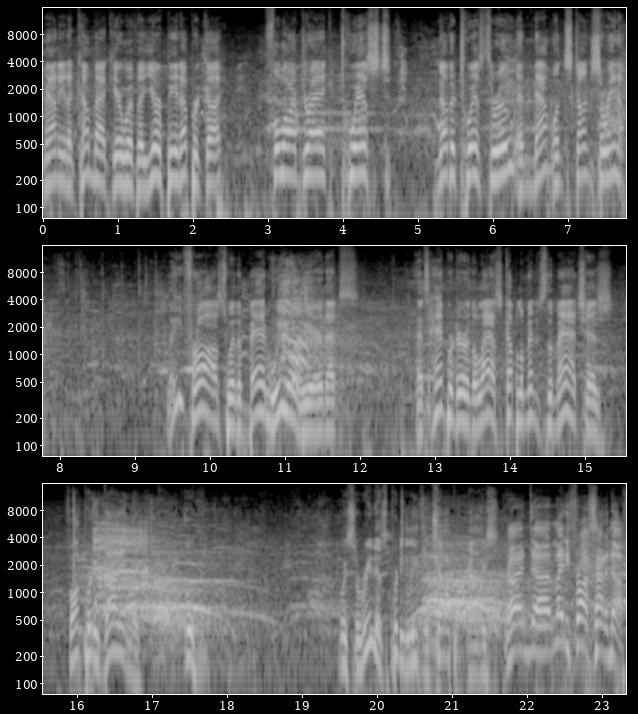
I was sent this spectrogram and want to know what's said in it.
mounting a comeback here with a European uppercut. Full arm drag, twist, another twist through, and that one stunned Serena. Lady Frost with a bad wheel here that's that's hampered her the last couple of minutes of the match has fought pretty valiantly. Ooh. Boy, Serena's pretty lethal chopper, guys. And uh, Lady Frost had enough.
